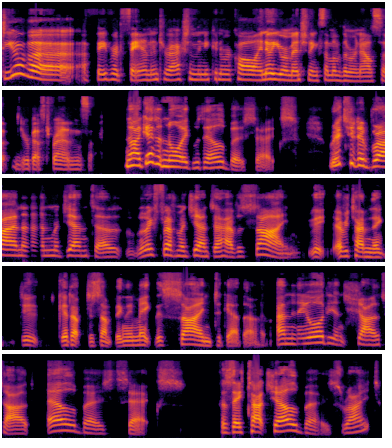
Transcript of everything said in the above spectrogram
do you have a, a favorite fan interaction that you can recall? I know you were mentioning some of them are now so, your best friends. No, I get annoyed with elbow sex. Richard O'Brien and Magenta, Riff Magenta have a sign. Every time they do get up to something, they make this sign together. And the audience shout out, elbow sex, because they touch elbows, right?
